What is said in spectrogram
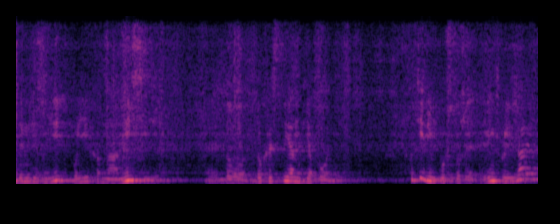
один єзуїт поїхав на місії е, до, до християн в Японії. Хотів їм послужити. Він приїжджає,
